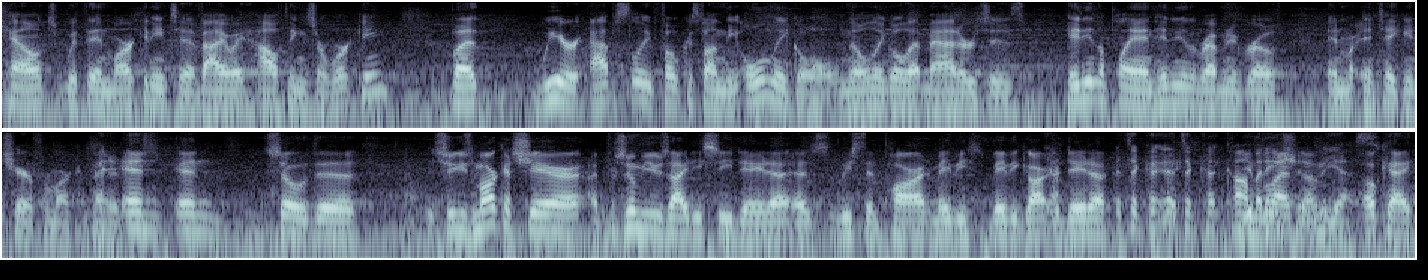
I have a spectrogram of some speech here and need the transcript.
count within marketing to evaluate how things are working, but we are absolutely focused on the only goal, and the only goal that matters is hitting the plan, hitting the revenue growth, and, and taking share from our competitors. And, and so the, so use market share, I presume you use IDC data, as, at least in part, maybe, maybe Gartner yeah. data. It's a, it's a combination, yes. Okay.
